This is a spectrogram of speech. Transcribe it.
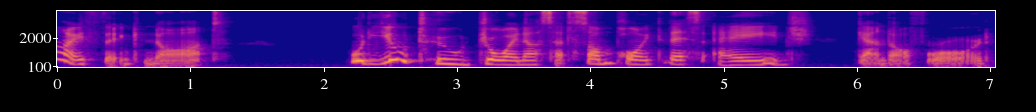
I think not. Would you two join us at some point this age? Gandalf roared,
